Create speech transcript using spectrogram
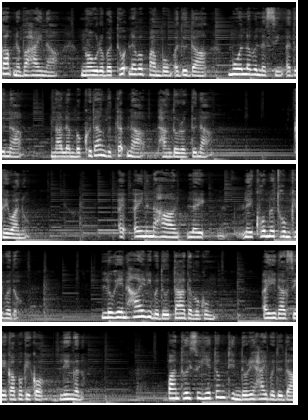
काप न बहाइना ngौरब थोटलब पांबोम अदुदा मोलब लसिंग अदुना नालंब खुदांग दु तपना थांगदोरक दुना कैवानो ꯑꯩꯅ ꯅꯍꯥꯟ ꯂꯩ ꯂꯩꯈꯣꯝꯅ ꯊꯣꯝꯈꯤꯕꯗꯣ ꯂꯨꯍꯦꯟ ꯍꯥꯏꯔꯤꯕꯗꯨ ꯇꯥꯗꯕꯒꯨꯝ ꯑꯩ ꯍꯤꯗꯥꯛꯁꯦ ꯀꯥꯞꯄꯛꯀꯦꯀꯣ ꯂꯦꯡꯒꯅꯨ ꯄꯥꯟꯊꯣꯏꯁꯨ ꯌꯦꯇꯨꯝ ꯊꯤꯟꯗꯣꯔꯦ ꯍꯥꯏꯕꯗꯨꯗ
